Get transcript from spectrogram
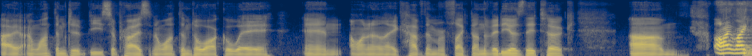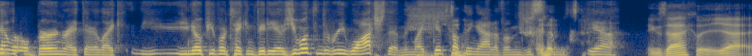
I, I want them to be surprised and I want them to walk away and I want to like have them reflect on the videos they took. Um, Oh, I like that little burn right there. Like you, you know, people are taking videos. You want them to rewatch them and like get something out of them. Just them, yeah. Exactly. Yeah.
